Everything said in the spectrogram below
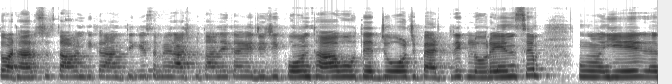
तो अठारह की क्रांति के समय राजपुताने का एजीजी कौन था? वो थे जॉर्ज पैट्रिक लॉरेंस। ये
